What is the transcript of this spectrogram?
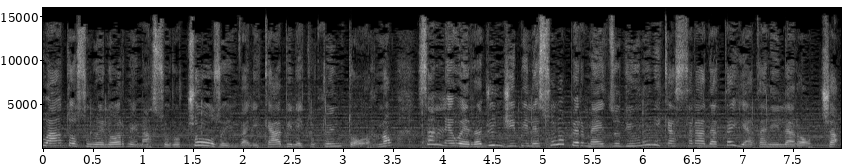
Situato su un enorme masso roccioso, invalicabile tutto intorno, San Leo è raggiungibile solo per mezzo di un'unica strada tagliata nella roccia.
